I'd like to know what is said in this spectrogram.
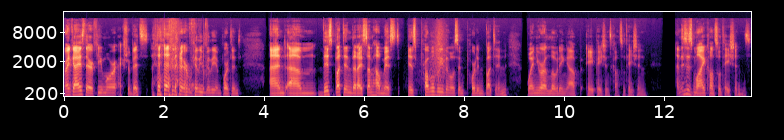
Right, guys, there are a few more extra bits that are really, really important. And um, this button that I somehow missed is probably the most important button when you are loading up a patient's consultation. And this is my consultations.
